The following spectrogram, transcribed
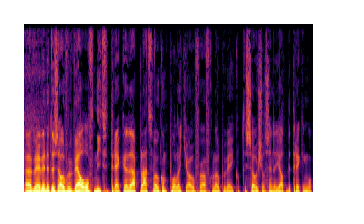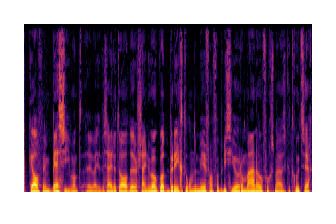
Uh, we hebben het dus over wel of niet vertrekken. Daar plaatsen we ook een polletje over afgelopen week op de socials. En die had betrekking op Kelvin Bessie. Want uh, we zeiden het al, er zijn nu ook wat berichten, onder meer van Fabrizio Romano, volgens mij als ik het goed zeg.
